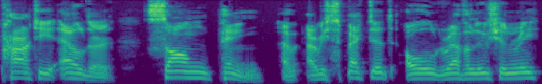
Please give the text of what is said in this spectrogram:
party elder, Song Ping. a, a respected old revolutionary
